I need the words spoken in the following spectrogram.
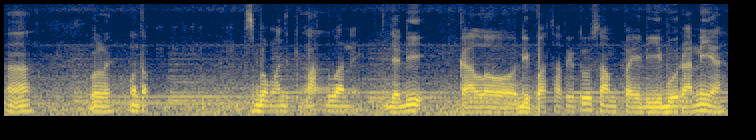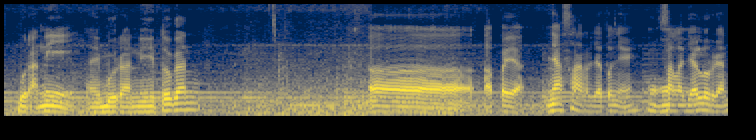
Heeh, boleh. untuk sebelum lanjut ke part 2 nih. Jadi kalau di part 1 itu sampai di Ibu Rani ya. Burani. Nah, Ibu Rani itu kan eh apa ya? Nyasar jatuhnya ya. Mm-mm. Salah jalur kan?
